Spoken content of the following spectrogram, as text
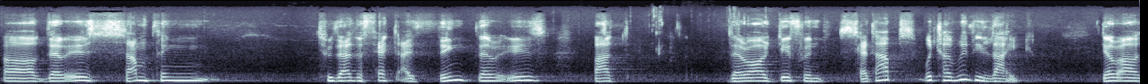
Uh, there is something to that effect. I think there is, but there are different setups, which I really like. There are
